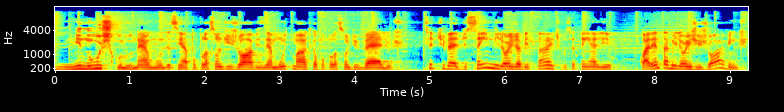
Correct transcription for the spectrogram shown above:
minúsculo, né? Vamos dizer assim, a população de jovens é muito maior do que a população de velhos. Se tiver de 100 milhões de habitantes, você tem ali 40 milhões de jovens,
